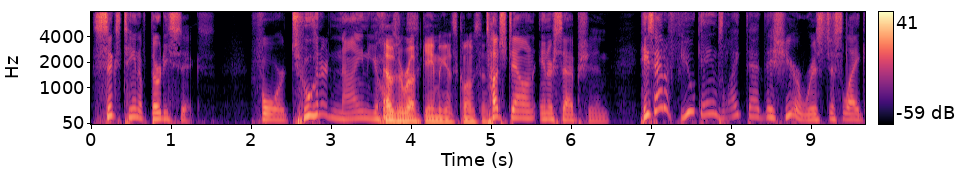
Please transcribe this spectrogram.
16 of 36 for 209 yards That was a rough game against Clemson. touchdown, interception. He's had a few games like that this year where it's just like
